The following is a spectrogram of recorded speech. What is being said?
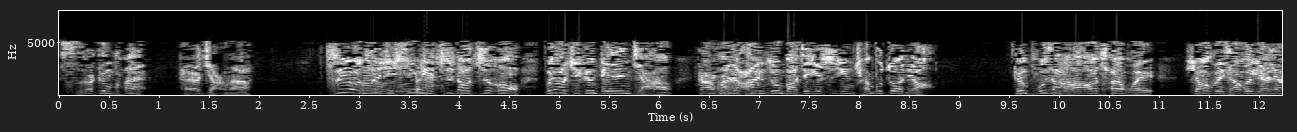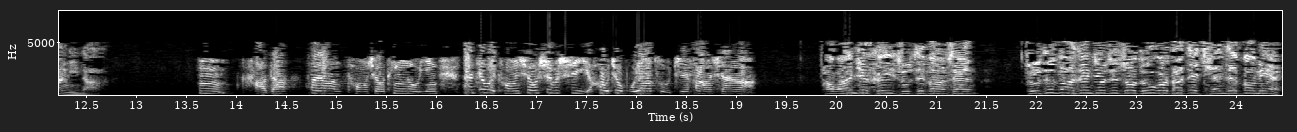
死的更快，还要讲了。只有自己心里知道之后，不要去跟别人讲，赶快在暗中把这些事情全部做掉，跟菩萨好好忏悔，小鬼才会原谅你呢。嗯，好的，会让同修听录音。那这位同修是不是以后就不要组织放生了？他完全可以组织放生，组织放生就是说，如果他在钱财方面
